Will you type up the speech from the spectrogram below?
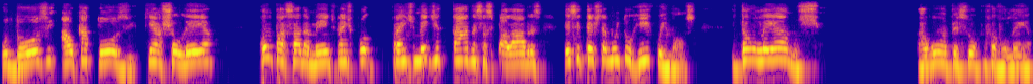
o 12 ao 14. Quem achou, leia compassadamente, para gente, a gente meditar nessas palavras. Esse texto é muito rico, irmãos. Então, leiamos. Alguma pessoa, por favor, leia.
